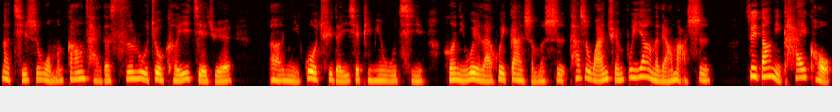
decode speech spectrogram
那其实我们刚才的思路就可以解决，呃，你过去的一些平平无奇和你未来会干什么事，它是完全不一样的两码事。所以，当你开口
